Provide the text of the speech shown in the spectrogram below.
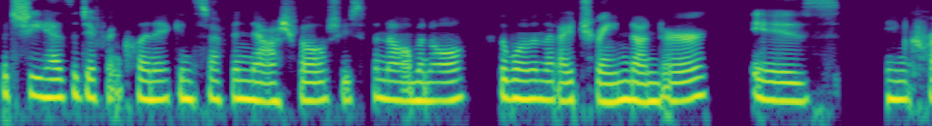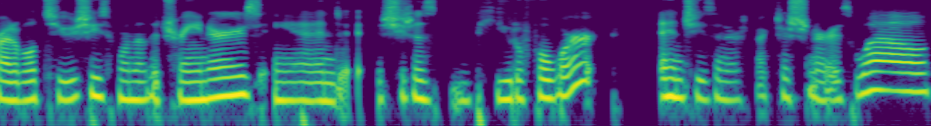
But she has a different clinic and stuff in Nashville. She's phenomenal. The woman that I trained under is incredible too. She's one of the trainers and she does beautiful work. And she's a nurse practitioner as well.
